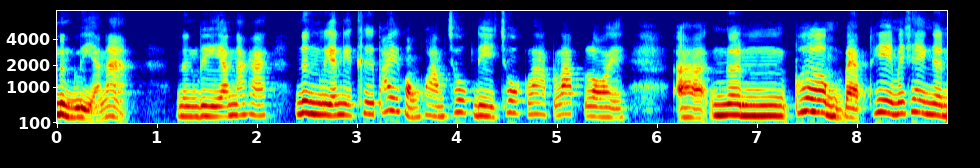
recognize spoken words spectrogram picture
หนึ่งเหรียญอะหนึ่งเหรียญนะคะหนึ่งเหรียญเนี่ยคือไพ่ของความโชคดีโชคลาภลาบลอยอเงินเพิ่มแบบที่ไม่ใช่เงิน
